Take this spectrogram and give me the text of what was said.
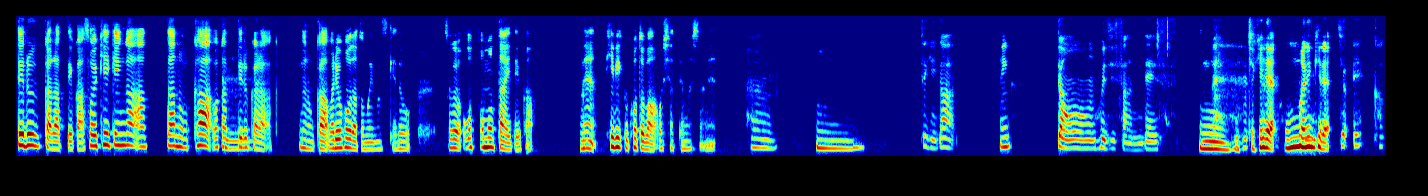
てるからっていうかそういう経験があったのか分かってるからなのか、まあ、両方だと思いますけどすごいお重たいというかね響く言葉をおっしゃってましたね。はい、うん次が、はい、ドーン富士山です。うん、めっちゃ綺麗ほんまに綺麗。じゃえかっ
